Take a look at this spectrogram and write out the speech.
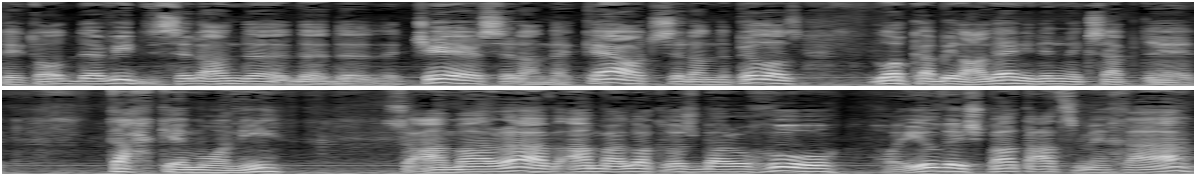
They told David sit on the, the, the, the chair, sit on the couch, sit on the pillows. Lo kabil alen, he didn't accept it. Tahkemoni. So Amar Rav, Amar Lo Baruch Hu, Hoil ve'ishpalt atzmecha,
